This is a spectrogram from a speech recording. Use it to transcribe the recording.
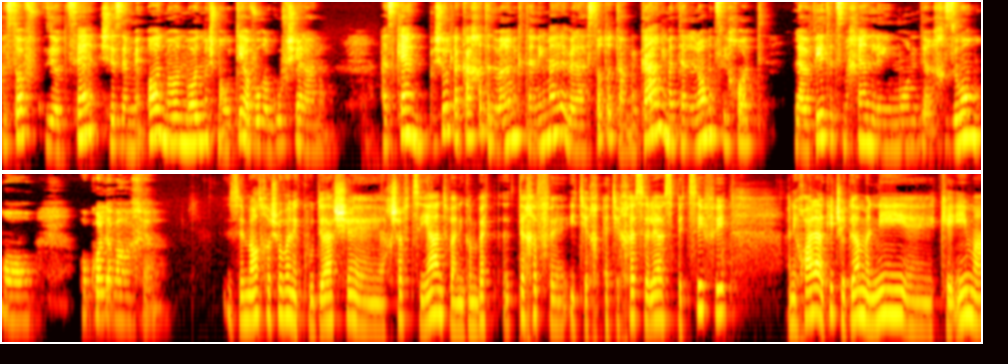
בסוף זה יוצא שזה מאוד מאוד מאוד משמעותי עבור הגוף שלנו. אז כן, פשוט לקחת את הדברים הקטנים האלה ולעשות אותם, גם אם אתן לא מצליחות להביא את עצמכן לאימון דרך זום או, או כל דבר אחר. זה מאוד חשוב הנקודה שעכשיו ציינת ואני גם תכף אה, אתייחס אליה ספציפית. אני יכולה להגיד שגם אני אה, כאימא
